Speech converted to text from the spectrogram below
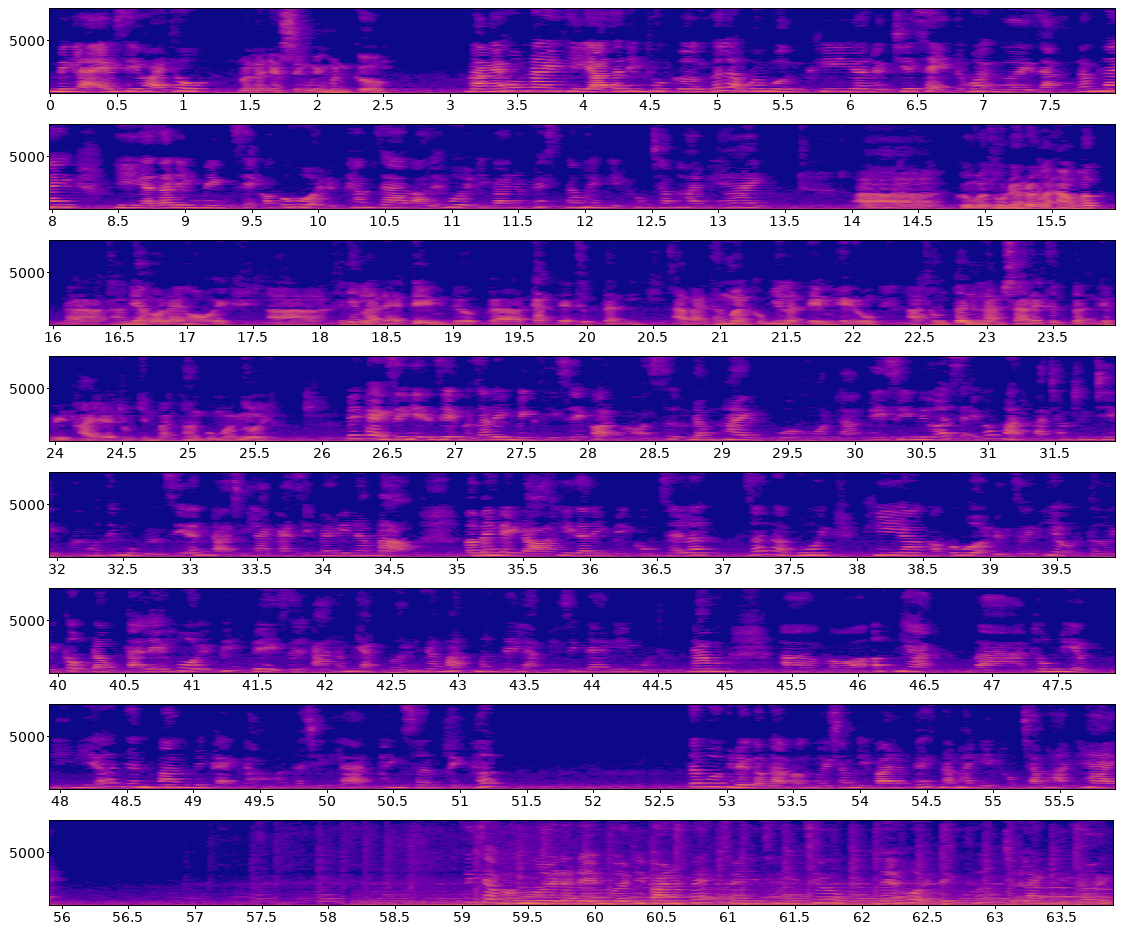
Mình là MC Hoài Thu Mình là nhạc sĩ Nguyễn Minh Cường và ngày hôm nay thì à, gia đình Thu Cường rất là vui mừng khi à, được chia sẻ tới mọi người rằng năm nay thì à, gia đình mình sẽ có cơ hội được tham gia vào lễ hội Diviner Fest năm 2022. À, Cường và Thu đang rất là háo hức à, tham gia vào lễ hội. À, thứ nhất là để tìm được à, cách để thức tỉnh à, bản thân mình cũng như là tìm hiểu à, thông tin làm sao để thức tỉnh cái vị thầy ở trong chính bản thân của mỗi người. Bên cạnh sự hiện diện của gia đình mình thì sẽ còn có sự đồng hành của một uh, nghệ sĩ nữa sẽ góp mặt vào trong chương trình với một tiết mục biểu diễn đó chính là ca sĩ Berry Nam Bảo. Và bên cạnh đó thì gia đình mình cũng sẽ là rất là vui khi uh, có cơ hội được giới thiệu tới cộng đồng tại lễ hội biết về dự án âm nhạc mới được ra mắt mang tên là Music Diary mùa thứ năm uh, có âm nhạc và thông điệp ý nghĩa nhân văn. Bên cạnh đó đó chính là thanh xuân tỉnh thức rất vui khi được gặp lại mọi người trong Divine Fest năm 2022 Xin chào mọi người đã đến với Divine Fest 2022, lễ hội tỉnh thức chữa lành thế giới.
